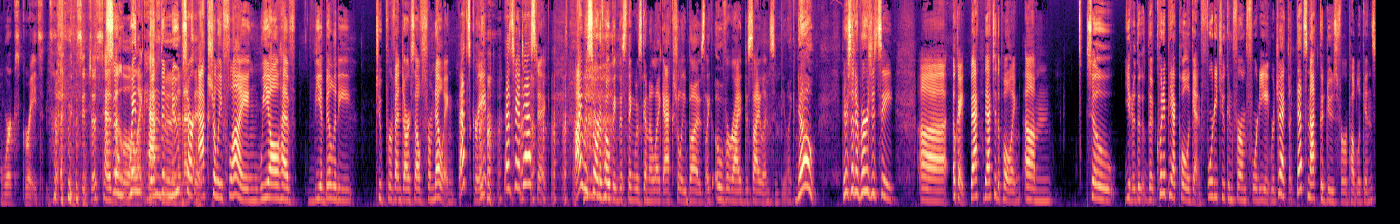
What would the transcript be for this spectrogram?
works great. it just has so that little when, like when the nukes are it. actually flying, we all have the ability to prevent ourselves from knowing. That's great. That's fantastic. I was sort of hoping this thing was going to like actually buzz, like override the silence and be like, "No, there's an emergency." Uh, okay, back back to the polling. Um, so you know, the, the Quinnipiac poll again, 42 confirm, 48 reject. Like, that's not good news for Republicans.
